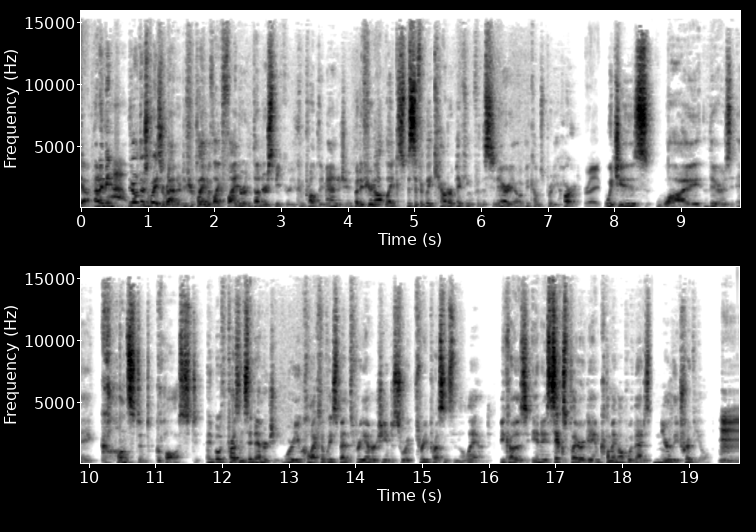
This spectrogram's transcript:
Yeah, and I mean, Wow. you know, there's ways around it. If you're playing with like Finder and Thunder Speaker, you can probably manage it. But if you're not like specifically counterpicking for the scenario, it becomes pretty hard. right. Which is why there's a constant cost in both presence and energy, where you collectively spend three energy and destroy three presence in the land. Because in a six player game, coming up with that is nearly trivial. Hmm.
